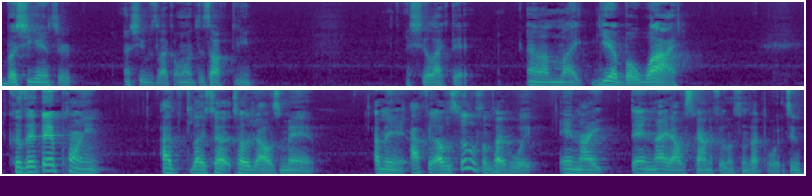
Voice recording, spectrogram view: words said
But she answered and she was like, I want to talk to you. And she like that. And I'm like, yeah, but why? Because at that point, I like told you, I was mad. I mean, I feel I was feeling some type of way, and like that night, I was kind of feeling some type of way too.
